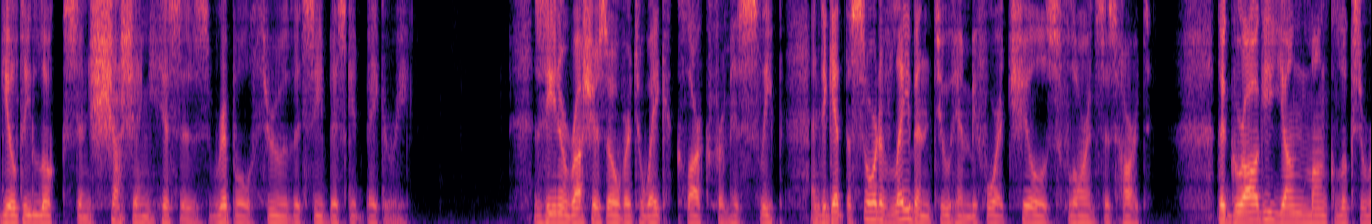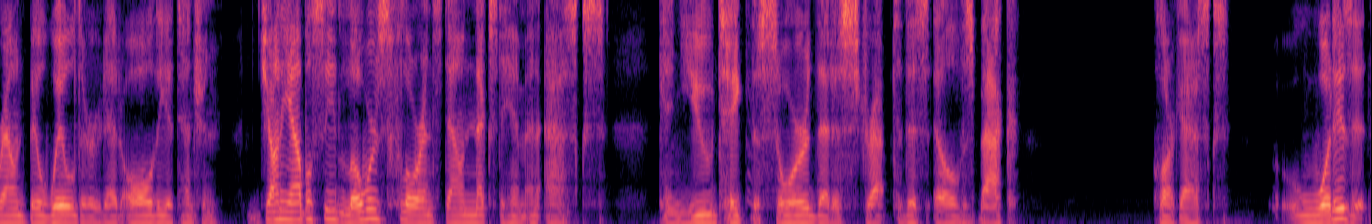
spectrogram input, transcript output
Guilty looks and shushing hisses ripple through the Seabiscuit bakery. Zena rushes over to wake Clark from his sleep and to get the sword of Laban to him before it chills Florence's heart. The groggy young monk looks around bewildered at all the attention. Johnny Appleseed lowers Florence down next to him and asks, Can you take the sword that is strapped to this elf's back? Clark asks, What is it?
